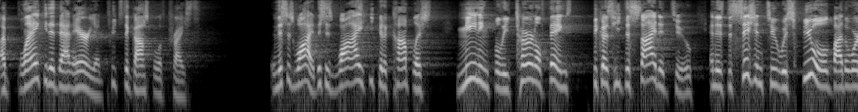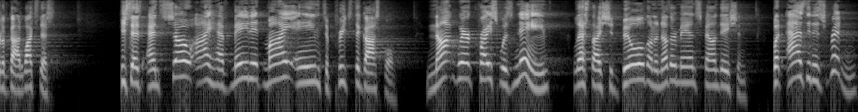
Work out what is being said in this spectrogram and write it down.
I blanketed that area and preached the gospel of Christ. And this is why. This is why he could accomplish meaningful, eternal things because he decided to and his decision to was fueled by the word of God. Watch this. He says, and so I have made it my aim to preach the gospel, not where Christ was named, lest I should build on another man's foundation. But as it is written,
